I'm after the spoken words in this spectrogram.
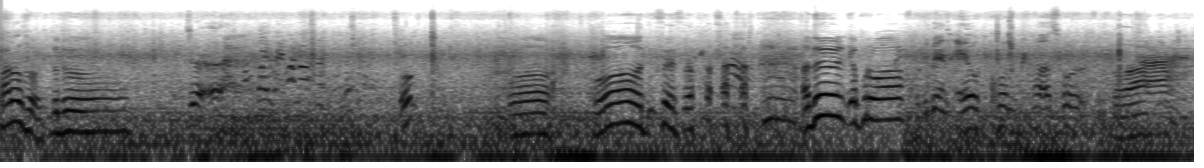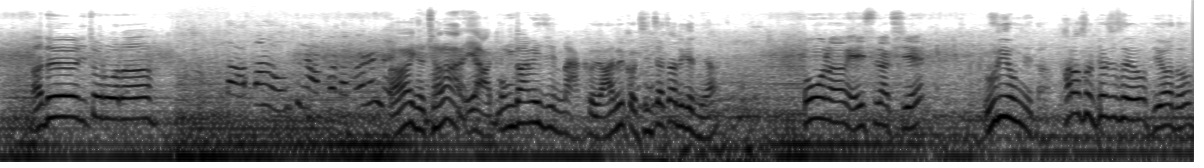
파란솔 두둥. 자. 어? 와, 와 됐어 됐어 아들 옆으로 와 우리벤 에어컨 파솔. 와. 아들 이쪽으로 와라 나 아빠랑 그냥 아빠 나 빠른데. 아 괜찮아 야 농담이지 막그 아들 거 진짜 자르겠냐 홍원항 에이스 낚시의 우리호입니다 파라솔 펴주세요 비와도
